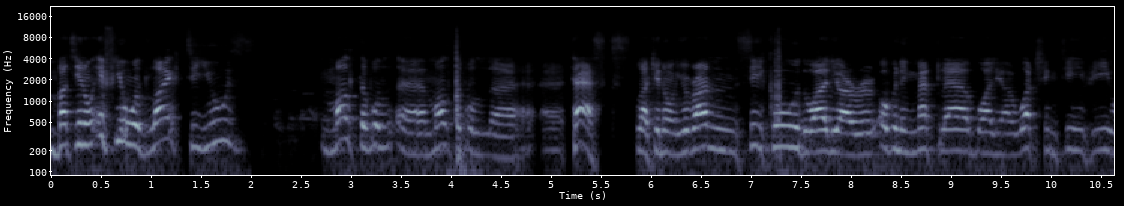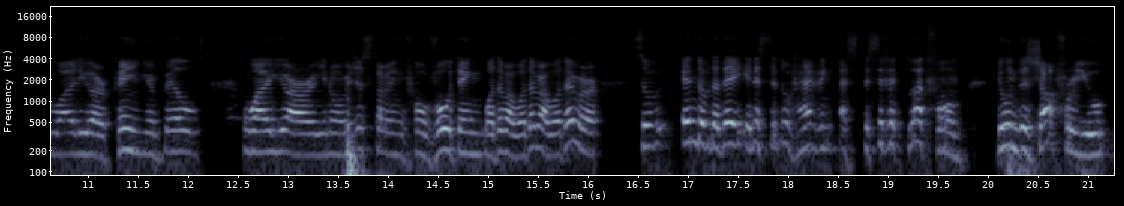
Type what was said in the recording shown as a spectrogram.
but you know, if you would like to use multiple uh, multiple uh, uh, tasks, like you know, you run C code while you are opening MATLAB, while you are watching TV, while you are paying your bills, while you are you know registering for voting, whatever, whatever, whatever. So end of the day, instead of having a specific platform doing this job for you,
